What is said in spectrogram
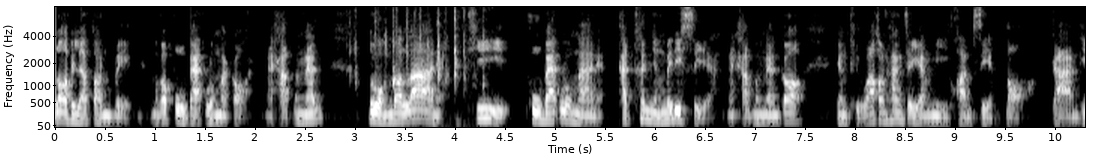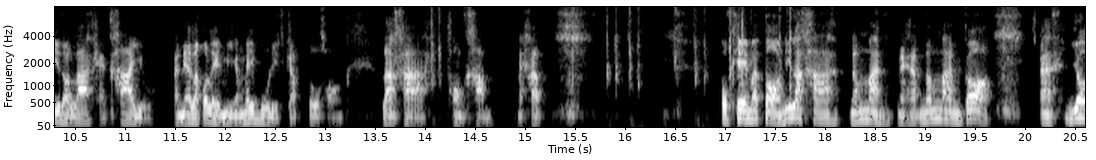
รอบที่แล้วตอนเบรกเนี่ยมันก็ pull back ลงมาก่อนนะครับดังนั้นตัวของดอลลาร์เนี่ยที่ pull back ลงมาเนี่ยแพทเทิร์นยังไม่ได้เสียนะครับดังนั้นก็ยังถือว่าค่อนข้างจะยังมีความเสี่ยงต่อการที่ดอลลาร์แข็งค่าอยู่ อันนี้เราก็เลยยังไม่บูลลิชกับตัวของราคาทองคำนะครับโอเคมาต่อที่ราคาน้ำมันนะครับ น้ำมันก็อะย่อ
